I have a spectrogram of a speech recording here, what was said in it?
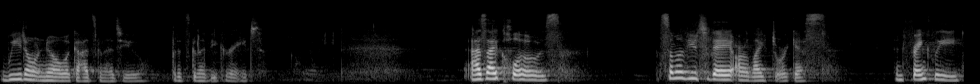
we don't know what God's going to do, but it's going to be great. As I close, some of you today are like Dorcas, and frankly,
